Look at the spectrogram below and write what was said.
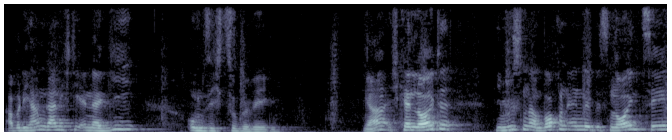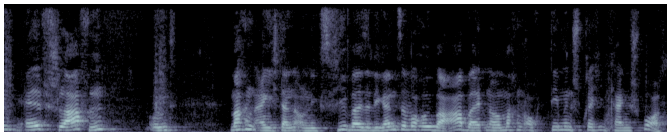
Aber die haben gar nicht die Energie, um sich zu bewegen. Ja? Ich kenne Leute, die müssen am Wochenende bis 9, 10, 11 schlafen und machen eigentlich dann auch nichts viel, weil sie die ganze Woche über arbeiten, aber machen auch dementsprechend keinen Sport.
